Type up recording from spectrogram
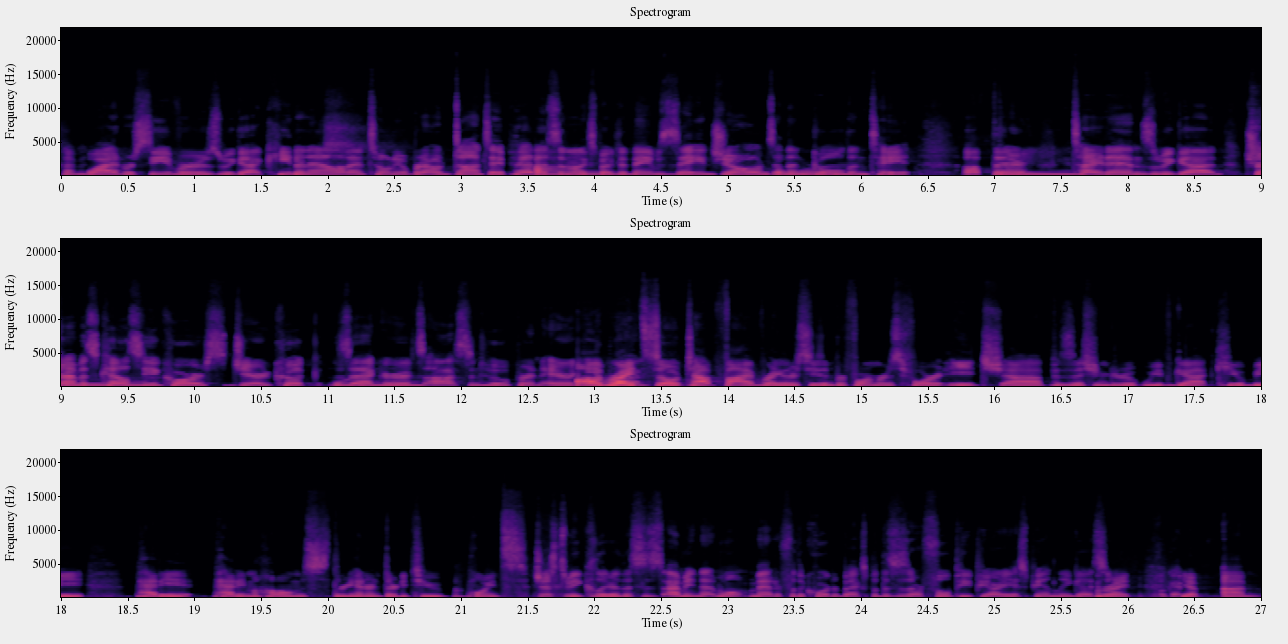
seven, Wide receivers, we got Keenan six, Allen, Antonio Brown, Dante Pettis, an unexpected name, Zay Jones, and then Golden Tate up there. three, Tight ends, we got Travis two, Kelce, of course, Jared Cook, Zach. Ertz, Austin Hooper, and Eric All Ebron. right, so top five regular season performers for each uh, position group. We've got QB Patty Patty Mahomes, 332 points. Just to be clear, this is, I mean, that won't matter for the quarterbacks, but this is our full PPR ESPN league, guys. Right. Okay. Yep. Um,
